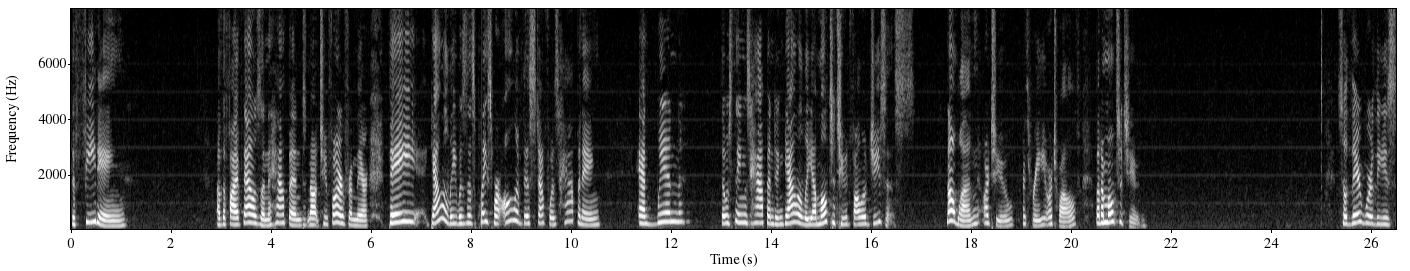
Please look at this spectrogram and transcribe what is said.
The feeding of the 5000 happened not too far from there. They Galilee was this place where all of this stuff was happening and when those things happened in Galilee, a multitude followed Jesus. Not one or two or three or 12, but a multitude. So there were these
